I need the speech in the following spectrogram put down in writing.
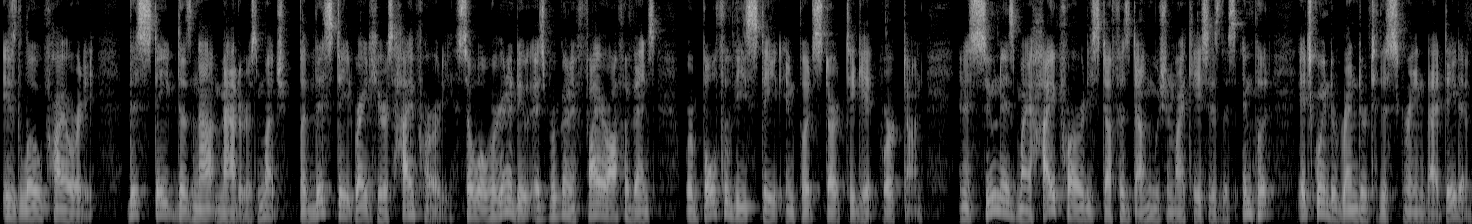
is low priority this state does not matter as much, but this state right here is high priority. So what we're going to do is we're going to fire off events where both of these state inputs start to get worked on. And as soon as my high priority stuff is done, which in my case is this input, it's going to render to the screen that data.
